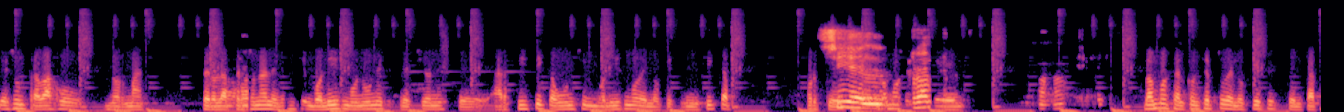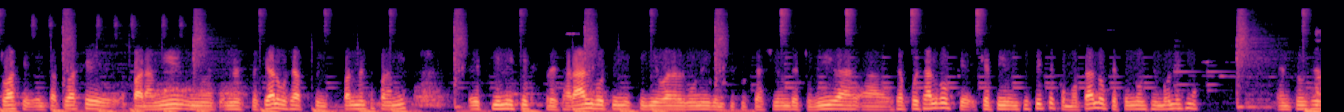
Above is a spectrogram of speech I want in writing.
es un trabajo normal, pero la persona le da un simbolismo, no una expresión este, artística un simbolismo de lo que significa. Porque sí, el este, vamos al concepto de lo que es este, el tatuaje. El tatuaje para mí en, especial, o sea, principalmente para mí, eh, tiene que expresar algo, tiene que llevar alguna identificación de tu vida, o sea, pues algo que, que, te identifique como tal o que tenga un simbolismo. Entonces,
